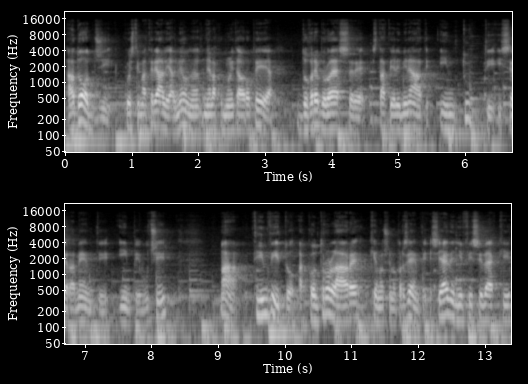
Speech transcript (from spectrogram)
Ad oggi questi materiali, almeno nella comunità europea, dovrebbero essere stati eliminati in tutti i serramenti in PVC, ma ti invito a controllare che non siano presenti e se hai degli infissi vecchi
